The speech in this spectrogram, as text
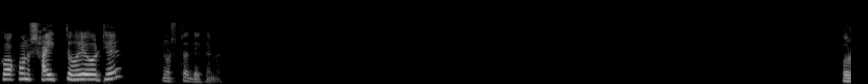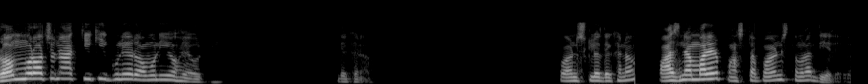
কখন সাহিত্য হয়ে ওঠে? নোটসটা দেখে না রম্য রচনা কি কি গুণে রমণীয় হয়ে ওঠে? দেখে নাও। পয়েন্টসগুলো দেখে নাও। পাঁচ নাম্বারের পাঁচটা পয়েন্টস তোমরা দিয়ে দেবে।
